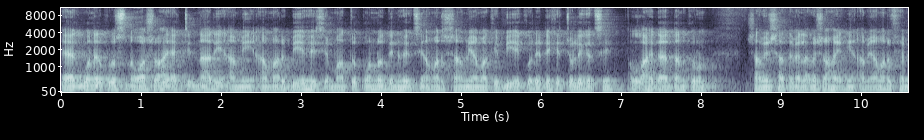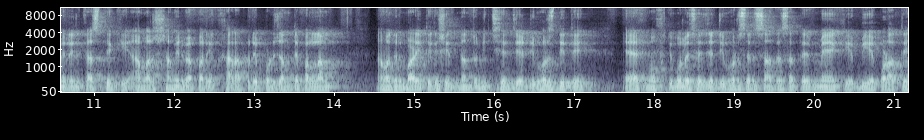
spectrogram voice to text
এক বোনের প্রশ্ন, অসহায় একটি নারী, আমি আমার বিয়ে হয়েছে, মাত্র পনেরো দিন হয়েছে, আমার স্বামী আমাকে বিয়ে করে রেখে চলে গেছে। আল্লাহ হেদায়ত দান করুন। স্বামীর সাথে মেলামেশা হয়নি, আমি আমার ফ্যামিলির কাছ থেকে আমার স্বামীর ব্যাপারে খারাপ রিপোর্ট জানতে পারলাম। আমাদের বাড়ি থেকে সিদ্ধান্ত নিচ্ছে যে ডিভোর্স দিতে। এক মুফতি বলেছে যে ডিভোর্সের সাথে সাথে মেয়েকে বিয়ে পড়াতে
